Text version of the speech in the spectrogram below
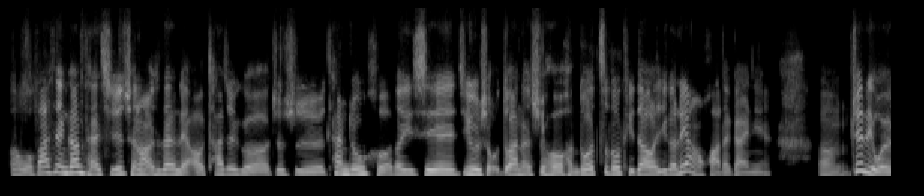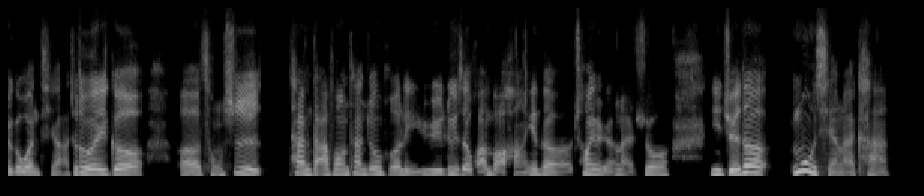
呃，我发现刚才其实陈老师在聊他这个就是碳中和的一些技术手段的时候，很多次都提到了一个量化的概念。嗯，这里我有一个问题啊，就作为一个呃从事碳达峰、碳中和领域、绿色环保行业的创业人来说，你觉得目前来看，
